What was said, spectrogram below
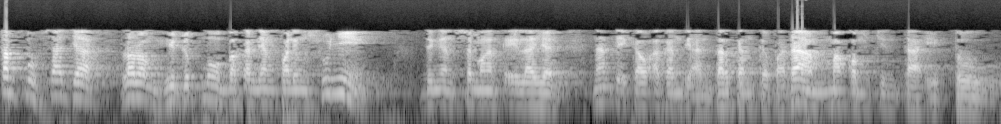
tempuh saja lorong hidupmu bahkan yang paling sunyi dengan semangat keilahian. Nanti kau akan diantarkan kepada makom cinta itu.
